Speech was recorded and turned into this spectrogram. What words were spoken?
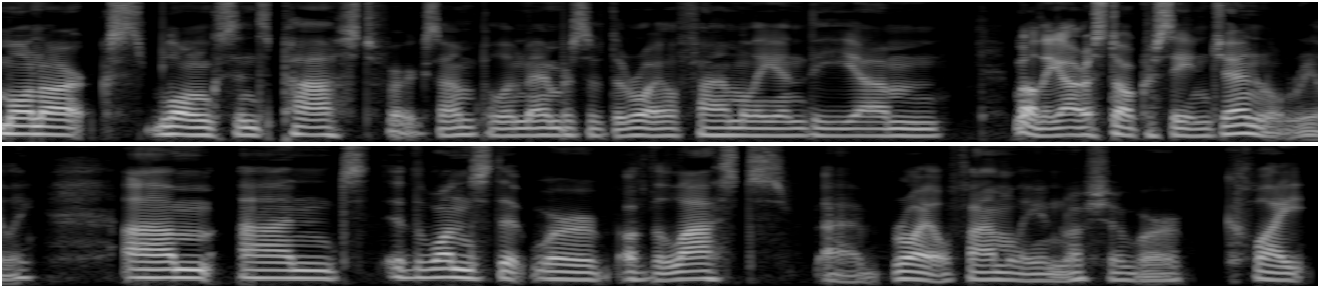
monarchs long since passed, for example, and members of the royal family and the um, well, the aristocracy in general, really. Um, and the ones that were of the last uh, royal family in Russia were quite.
